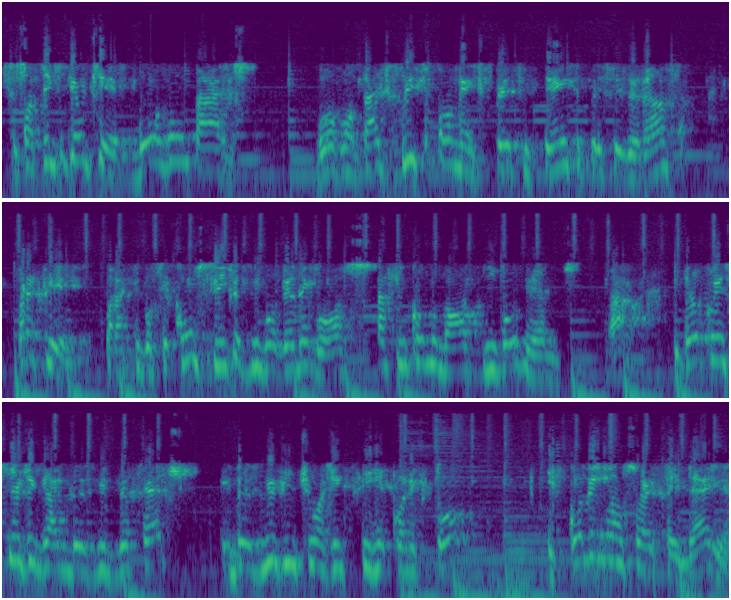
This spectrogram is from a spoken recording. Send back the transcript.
Você só tem que ter o quê? Boa vontade. Boa vontade, principalmente persistência, perseverança. Para quê? Para que você consiga desenvolver negócios, assim como nós desenvolvemos. Tá? Então eu conheci o Edgar em 2017, em 2021 a gente se reconectou e quando ele lançou essa ideia,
